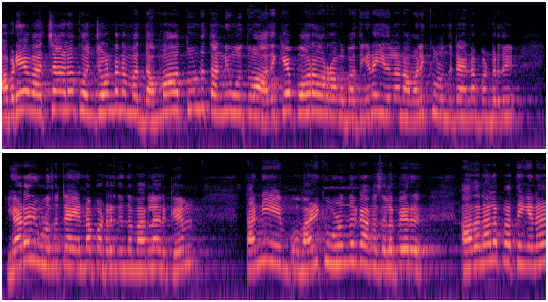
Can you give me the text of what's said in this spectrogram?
அப்படியே வச்சாலும் கொஞ்சோண்டு நம்ம தம்மா தூண்டு தண்ணி ஊற்றுவோம் அதுக்கே போகிற வர்றவங்க பார்த்தீங்கன்னா இதில் நான் வலிக்கு விழுந்துட்டேன் என்ன பண்ணுறது இடறி விழுந்துட்டேன் என்ன பண்ணுறது இந்த மாதிரிலாம் இருக்குது தண்ணி வழிக்கு விழுந்திருக்காங்க சில பேர். அதனால் பார்த்தீங்கன்னா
